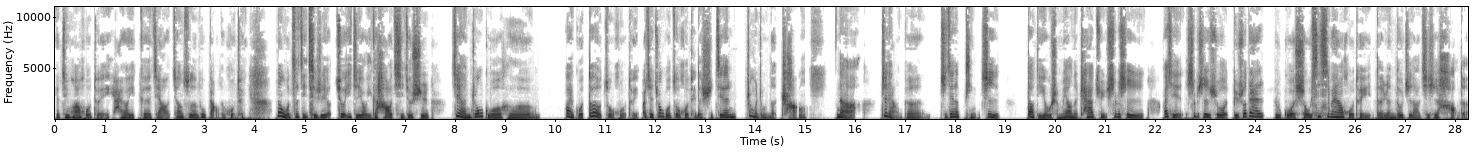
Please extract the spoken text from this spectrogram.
有金华火腿，还有一个叫江苏的鹿稿的火腿。那我自己其实就一直有一个好奇，就是既然中国和外国都有做火腿，而且中国做火腿的时间这么这么的长，那这两个之间的品质到底有什么样的差距？是不是？而且是不是说，比如说，大家如果熟悉西班牙火腿的人都知道，其实好的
